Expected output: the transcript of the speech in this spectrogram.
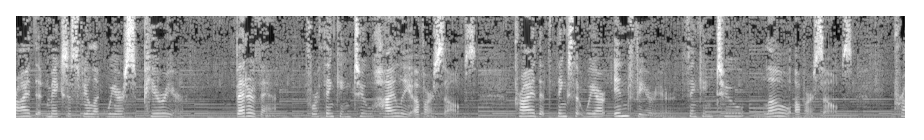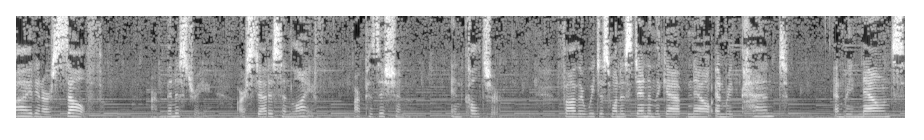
pride that makes us feel like we are superior, better than, for thinking too highly of ourselves. Pride that thinks that we are inferior, thinking too low of ourselves. Pride in ourself, our ministry, our status in life, our position in culture. Father, we just want to stand in the gap now and repent and renounce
